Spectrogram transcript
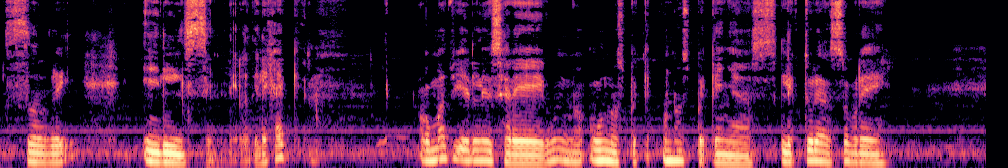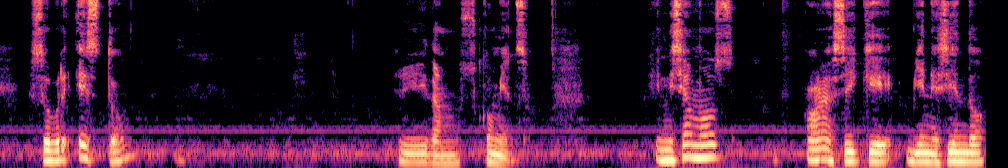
sobre el sendero del hacker. O más bien les haré unos, unos pequeñas lecturas sobre, sobre esto y damos comienzo. Iniciamos, ahora sí que viene siendo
